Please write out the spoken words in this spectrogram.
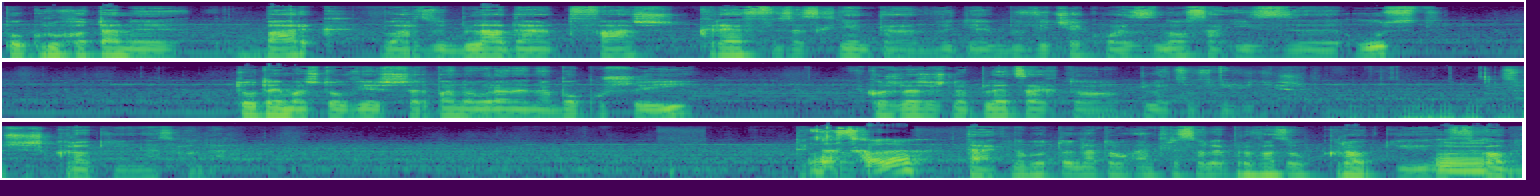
pogruchotany bark, bardzo blada twarz, krew zaschnięta, jakby wyciekła z nosa i z ust. Tutaj masz tą, wiesz, szarpaną ranę na boku szyi. Tylko, że leżysz na plecach, to pleców nie widzisz. Słyszysz kroki na schodach. Tak Na schodach? Tak, no bo to na tą antresolę prowadzą kroki, Mm. schody,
